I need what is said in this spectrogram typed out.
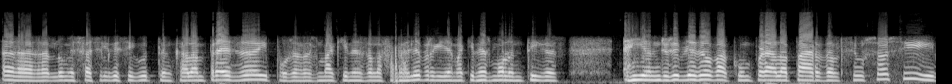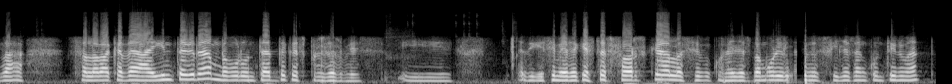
eh, el més fàcil hauria sigut tancar l'empresa i posar les màquines a la ferralla perquè hi ha màquines molt antigues i en Josep Lledó va comprar la part del seu soci i va, se la va quedar íntegra amb la voluntat de que es preservés i diguéssim és aquest esforç que la seva, quan ella es va morir les seves filles han continuat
